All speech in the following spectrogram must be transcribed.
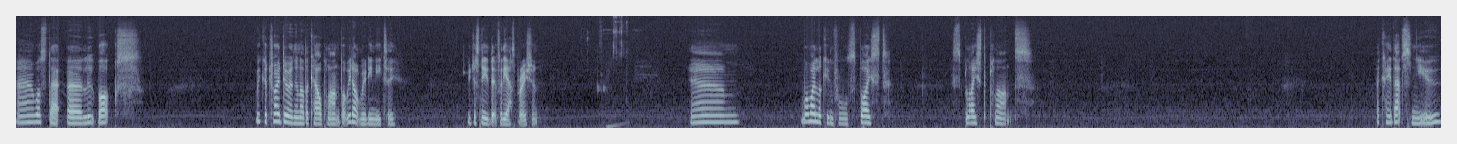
Uh, what's that? Uh, loot box. We could try doing another cow plant, but we don't really need to. We just needed it for the aspiration. Um, what am I looking for? Spliced, spliced plants. Okay, that's new.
